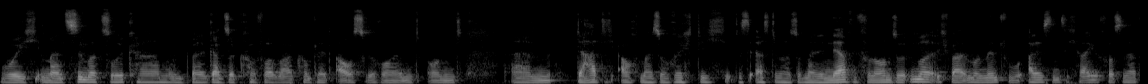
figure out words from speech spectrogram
wo ich in mein Zimmer zurückkam und mein ganzer Koffer war komplett ausgeräumt und ähm, da hatte ich auch mal so richtig das erste Mal so meine Nerven verloren. So immer, ich war immer ein Mensch, wo alles in sich reingefressen hat.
